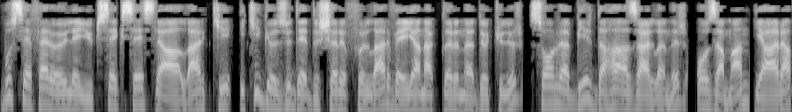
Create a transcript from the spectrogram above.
bu sefer öyle yüksek sesle ağlar ki, iki gözü de dışarı fırlar ve yanaklarına dökülür, sonra bir daha azarlanır, o zaman, Ya Rab,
